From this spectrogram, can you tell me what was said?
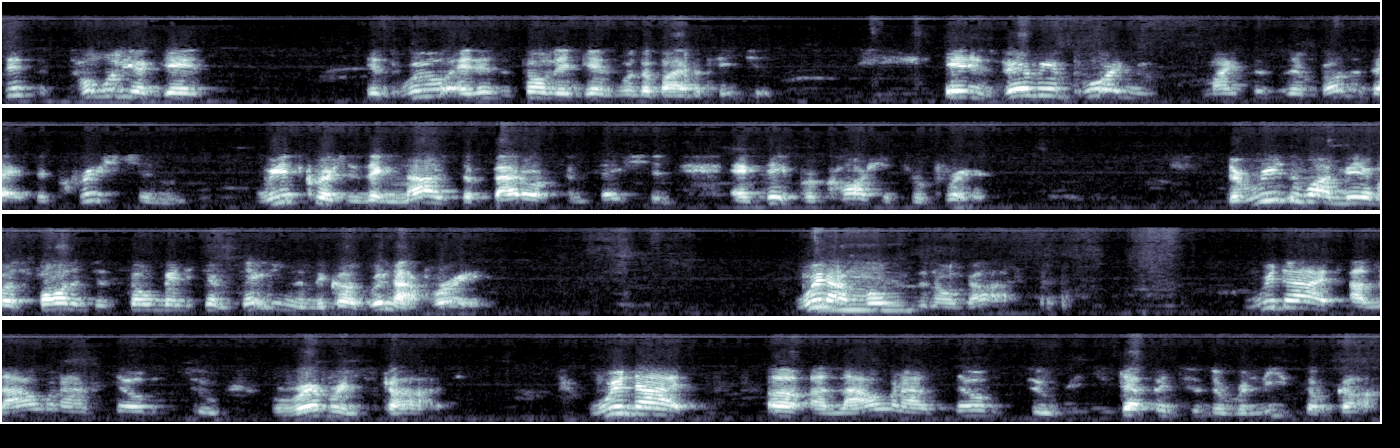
this is totally against His will and this is totally against what the Bible teaches. It is very important, my sisters and brothers, that the Christians, we as Christians, acknowledge the battle of temptation and take precautions through prayer. The reason why many of us fall into so many temptations is because we're not praying. We're not yeah. focusing on God. We're not allowing ourselves to reverence God. We're not uh, allowing ourselves to step into the release of God.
